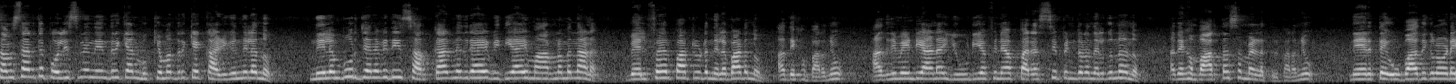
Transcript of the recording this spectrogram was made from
സംസ്ഥാനത്തെ പോലീസിനെ നിയന്ത്രിക്കാൻ മുഖ്യമന്ത്രിക്ക് കഴിയുന്നില്ലെന്നും നിലമ്പൂർ ജനവിധി സർക്കാരിനെതിരായ വിധിയായി മാറണമെന്നാണ് വെൽഫെയർ പാർട്ടിയുടെ നിലപാടെന്നും അദ്ദേഹം പറഞ്ഞു. അതിനുവേണ്ടിയാണ് യു ഡി എഫിന് പരസ്യ പിന്തുണ നൽകുന്നതെന്നും അദ്ദേഹം വാർത്താ സമ്മേളനത്തിൽ പറഞ്ഞു. നേരത്തെ ഉപാധികളോടെ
